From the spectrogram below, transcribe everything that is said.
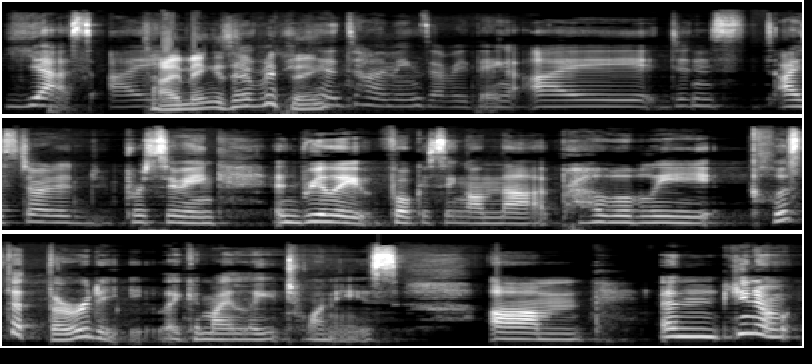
yes, I Timing is everything. timing's everything. I didn't. I started pursuing and really focusing on that probably close to thirty, like in my late twenties. Um, and you know,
